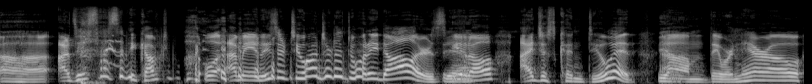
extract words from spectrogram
uh, are these supposed to be comfortable? Well, I mean, these are two hundred and twenty dollars. Yeah. You know, I just couldn't do it. Yeah. Um, they were narrow.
